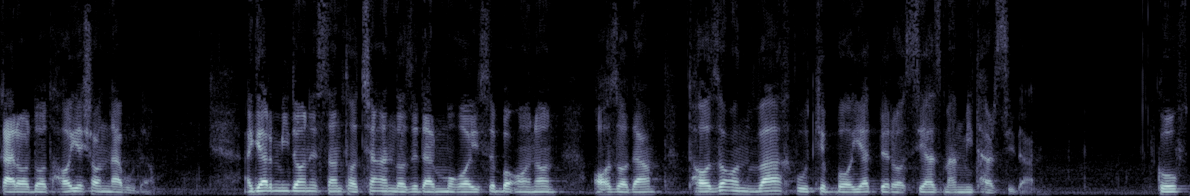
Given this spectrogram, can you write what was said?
قراردادهایشان نبودم. اگر می‌دانستند تا چه اندازه در مقایسه با آنان آزادم تازه آن وقت بود که باید به راستی از من میترسیدن گفت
